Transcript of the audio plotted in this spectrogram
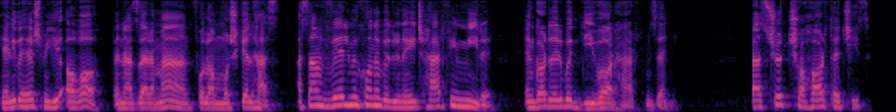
یعنی بهش میگی آقا به نظر من فلان مشکل هست. اصلا ول می‌کنه بدون هیچ حرفی میره. انگار داری با دیوار حرف می‌زنی. پس شد چهار تا چیز.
